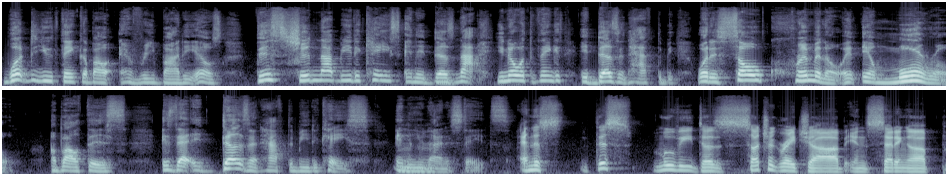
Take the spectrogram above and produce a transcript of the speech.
what do you think about everybody else? This should not be the case, and it does not. You know what the thing is? It doesn't have to be. What is so criminal and immoral about this is that it doesn't have to be the case in mm-hmm. the United States. And this this movie does such a great job in setting up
